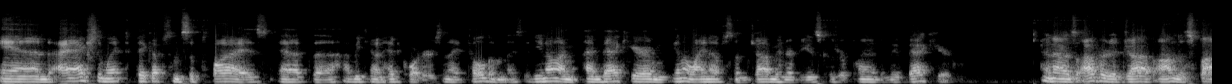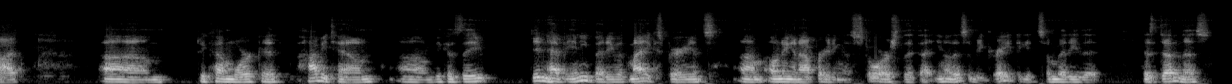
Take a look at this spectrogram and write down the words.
And I actually went to pick up some supplies at the Hobbytown headquarters. And I told them, I said, you know, I'm, I'm back here. I'm going to line up some job interviews because we're planning to move back here. And I was offered a job on the spot um, to come work at Hobbytown um, because they didn't have anybody with my experience um, owning and operating a store. So they thought, you know, this would be great to get somebody that has done this.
